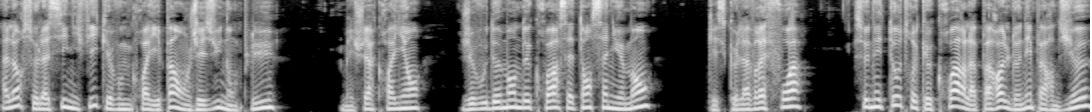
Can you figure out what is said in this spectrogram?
alors cela signifie que vous ne croyez pas en Jésus non plus. Mes chers croyants, je vous demande de croire cet enseignement. Qu'est-ce que la vraie foi? Ce n'est autre que croire la parole donnée par Dieu.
